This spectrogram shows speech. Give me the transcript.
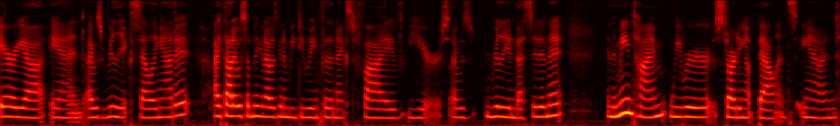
area, and I was really excelling at it. I thought it was something that I was going to be doing for the next five years. I was really invested in it. In the meantime, we were starting up balance, and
